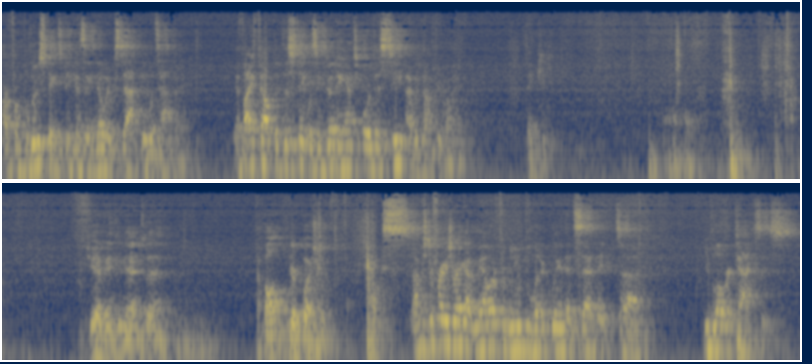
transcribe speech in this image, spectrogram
are from blue states because they know exactly what's happening. If I felt that this state was in good hands or this seat, I would not be running. Thank you. Do you have anything to add to that? Paul, your question. Thanks. Uh, Mr. Frazier, I got a mailer from you politically that said that uh, you've lowered taxes.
